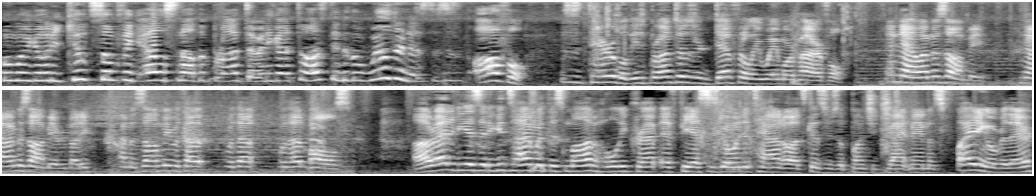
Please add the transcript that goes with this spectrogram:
Oh my god, he killed something else, not the Bronto, and he got tossed into the wilderness. This is awful. This is terrible. These Brontos are definitely way more powerful. And now I'm a zombie. Now I'm a zombie, everybody. I'm a zombie without without without balls. Alright, if you guys had a good time with this mod, holy crap, FPS is going to town. Oh, it's because there's a bunch of giant mammoths fighting over there.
